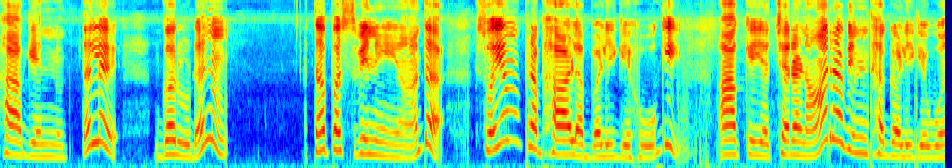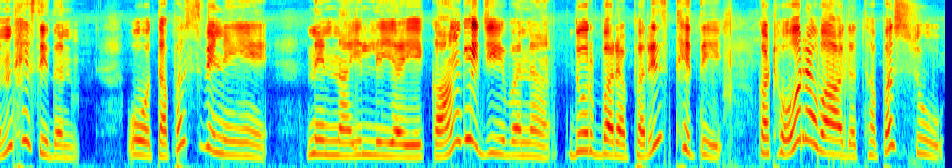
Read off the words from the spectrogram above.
ಹಾಗೆನ್ನುತ್ತಲೇ ಗರುಡನು ತಪಸ್ವಿನಿಯಾದ ಸ್ವಯಂಪ್ರಭಾಳ ಬಳಿಗೆ ಹೋಗಿ ಆಕೆಯ ಚರಣಾರವಿಂದಗಳಿಗೆ ವಂದಿಸಿದನು. ಓ ತಪಸ್ವಿನಿಯೇ, ನಿನ್ನ ಇಲ್ಲಿಯ ಏಕಾಂಗಿ ಜೀವನ ದುರ್ಬರ ಪರಿಸ್ಥಿತಿ, ಕಠೋರವಾದ ತಪಸ್ಸು,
